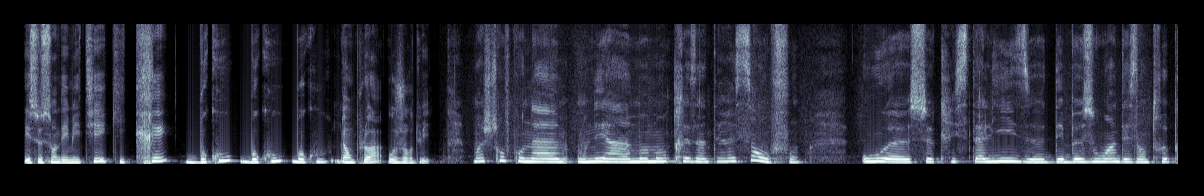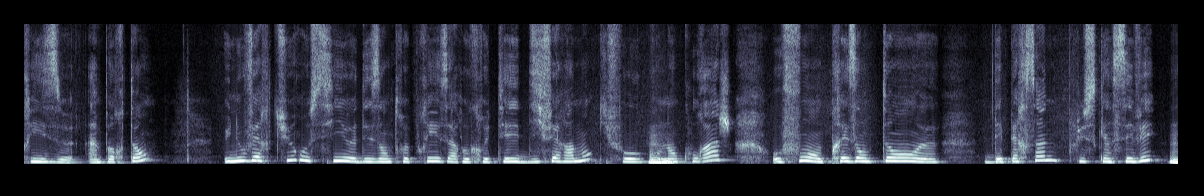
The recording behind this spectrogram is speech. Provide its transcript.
Et ce sont des métiers qui créent beaucoup, beaucoup, beaucoup d'emplois aujourd'hui. Moi, je trouve qu'on a, on est à un moment très intéressant au fond où euh, se cristallisent des besoins des entreprises importants, une ouverture aussi euh, des entreprises à recruter différemment, qu'il faut qu'on mmh. encourage, au fond en présentant euh, des personnes plus qu'un CV, mmh.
